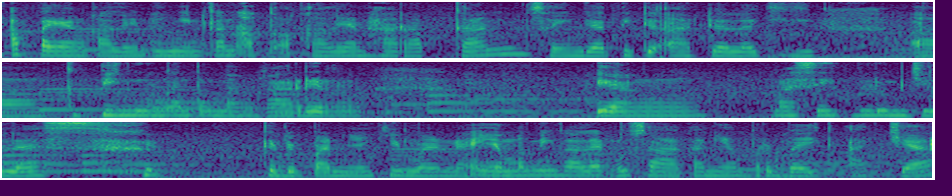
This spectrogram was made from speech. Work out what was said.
apa yang kalian inginkan atau kalian harapkan sehingga tidak ada lagi uh, kebingungan tentang karir yang masih belum jelas ke depannya gimana. Yang penting kalian usahakan yang terbaik aja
